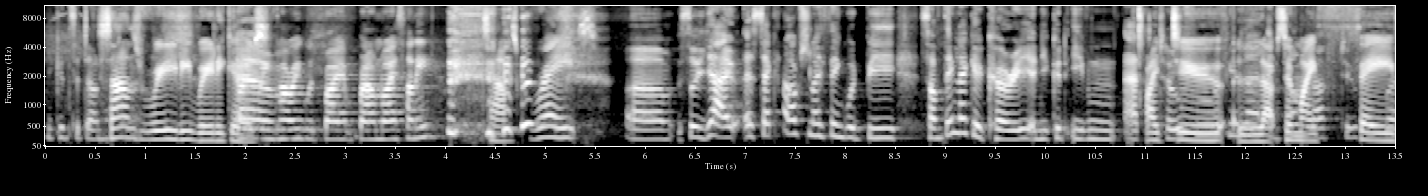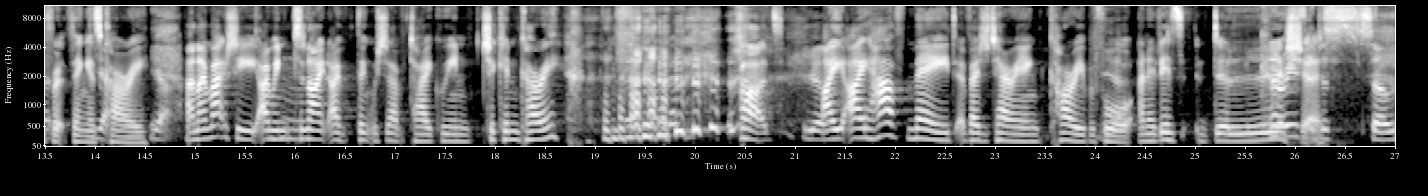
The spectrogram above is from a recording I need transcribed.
you can sit down. and have Mm-hmm. Sounds really, really good. Green curry with brown, brown rice, honey. Sounds great. Um, so yeah, a second option I think would be something like a curry, and you could even add. I tofu do if you like. I love. So my tofu, favorite thing is yeah, curry. Yeah. And I'm actually. I mean, tonight I think we should have Thai green chicken curry. but Yeah. I I have made a vegetarian curry before, Yeah. and it is delicious. so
